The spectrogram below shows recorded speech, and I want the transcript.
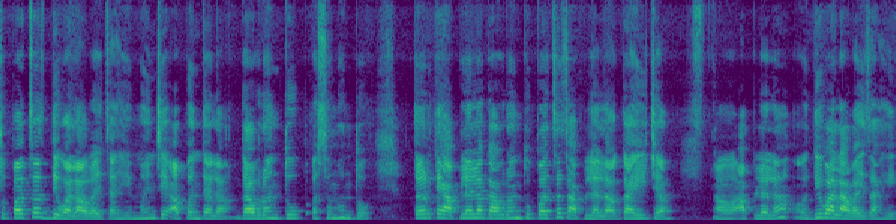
तुपाचाच दिवा लावायचा आहे. म्हणजे आपण त्याला गावरान तूप असं म्हणतो. तर ते आपल्याला गावरान तुपाचंच आपल्याला गाईच्या आपल्याला दिवा लावायचा आहे.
